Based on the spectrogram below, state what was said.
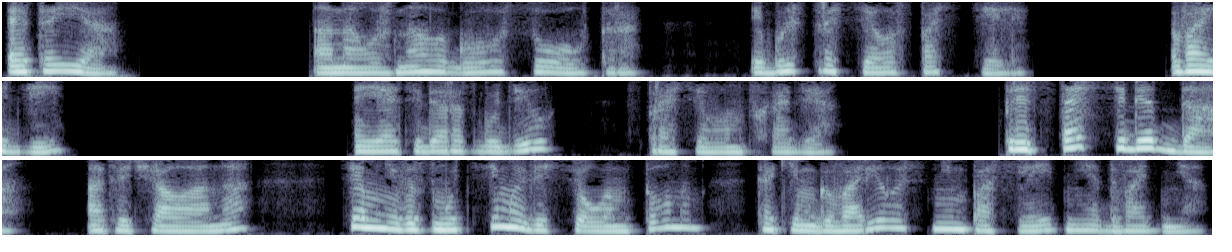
«Это я». Она узнала голос Уолтера и быстро села в постели. «Войди». «Я тебя разбудил?» — спросил он, входя. «Представь себе, да», — отвечала она, тем невозмутимо веселым тоном, каким говорила с ним последние два дня.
